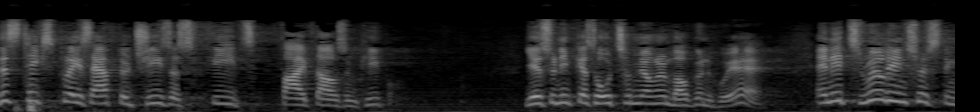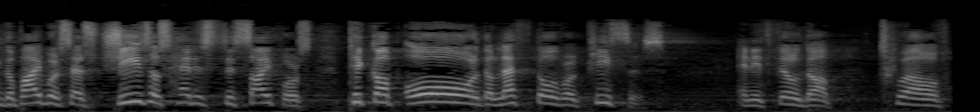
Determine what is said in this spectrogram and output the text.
This takes place after Jesus feeds 5,000 people. 예수님께서 5천 명을 먹은 후에 And it's really interesting. The Bible says Jesus had his disciples pick up all the leftover pieces and it filled up 12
